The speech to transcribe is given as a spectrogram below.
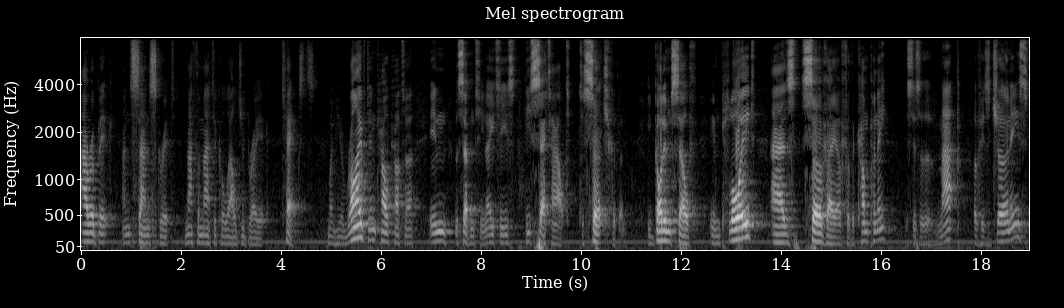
Arabic and Sanskrit mathematical algebraic texts. When he arrived in Calcutta in the 1780s, he set out to search for them. He got himself employed as surveyor for the company. This is a map of his journeys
